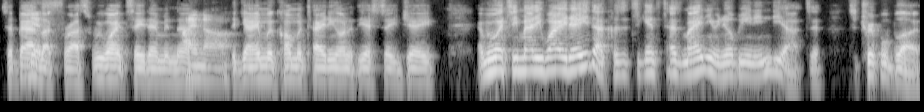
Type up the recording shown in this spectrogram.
So bad yes. luck for us. We won't see them in the the game we're commentating on at the SCG, and we won't see Matty Wade either because it's against Tasmania and he'll be in India. It's a, it's a triple blow.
